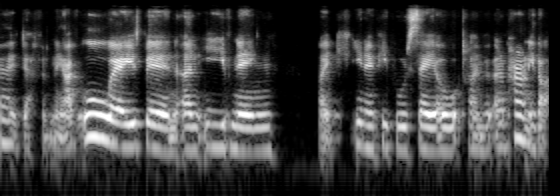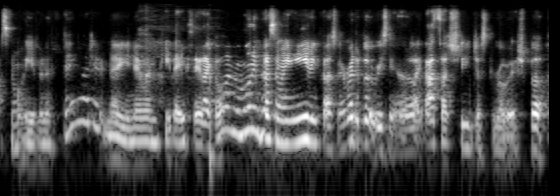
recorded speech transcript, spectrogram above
Uh, definitely. I've always been an evening like you know people would say oh what time and apparently that's not even a thing. I don't know you know when they say like oh i'm a morning person i'm an evening person. I read a book recently and they're like that's actually just rubbish. But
